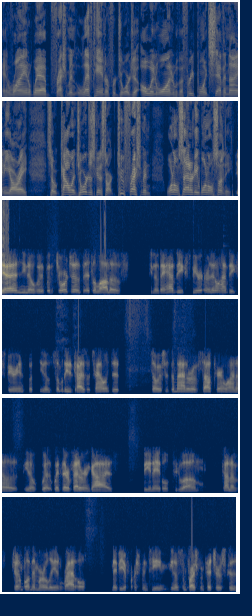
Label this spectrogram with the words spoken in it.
and Ryan Webb, freshman left-hander for Georgia, 0 and 1 with a 3.79 ERA. So, Collyn, Georgia's going to start two freshmen, one on Saturday, one on Sunday. Yeah, and you know, with, with Georgia, it's a lot of, you know, they have the experience, or they don't have the experience, but you know, some of these guys are talented. So it's just a matter of South Carolina, you know, with, with their veteran guys being able to um, kind of jump on them early and rattle maybe a freshman team, you know, some freshman pitchers because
